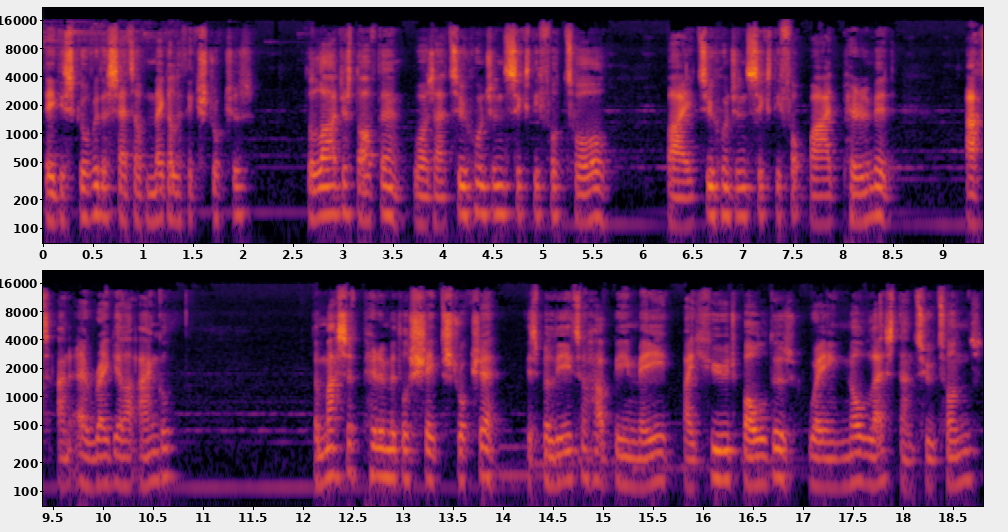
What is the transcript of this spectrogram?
they discovered a set of megalithic structures. The largest of them was a 260 foot tall by 260 foot wide pyramid at an irregular angle. The massive pyramidal shaped structure is believed to have been made by huge boulders weighing no less than 2 tons.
